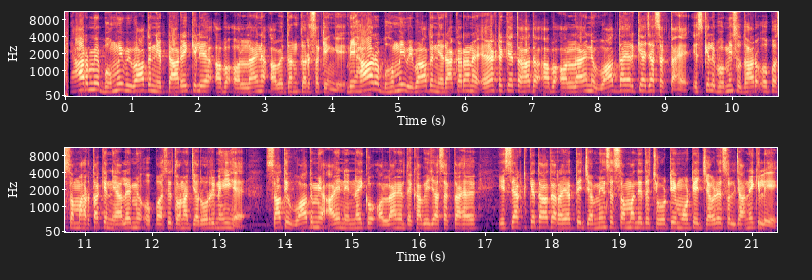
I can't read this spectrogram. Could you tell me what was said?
बिहार में भूमि विवाद निपटारे के लिए अब ऑनलाइन आवेदन कर सकेंगे। बिहार भूमि विवाद निराकरण एक्ट के तहत अब ऑनलाइन वाद दायर किया जा सकता है। इसके लिए भूमि सुधार उप समहर्ता के न्यायालय में उपस्थित होना ज़रूरी नहीं है। साथ ही वाद में आए निर्णय को ऑनलाइन देखा भी जा सकता है। इस एक्ट के तहत रैयती ज़मीन से संबंधित छोटे मोटे झगड़े सुलझाने के लिए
